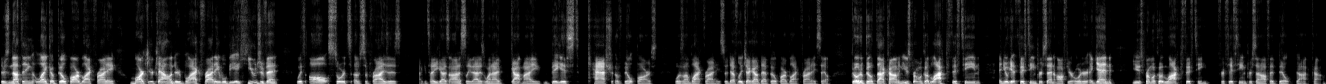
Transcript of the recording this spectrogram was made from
There's nothing like a Built Bar Black Friday. Mark your calendar. Black Friday will be a huge event with all sorts of surprises. I can tell you guys honestly, that is when I got my biggest cache of built bars was on Black Friday. So definitely check out that built bar Black Friday sale. Go to built.com and use promo code locked15 and you'll get 15% off your order. Again, use promo code locked15 for 15% off at built.com.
